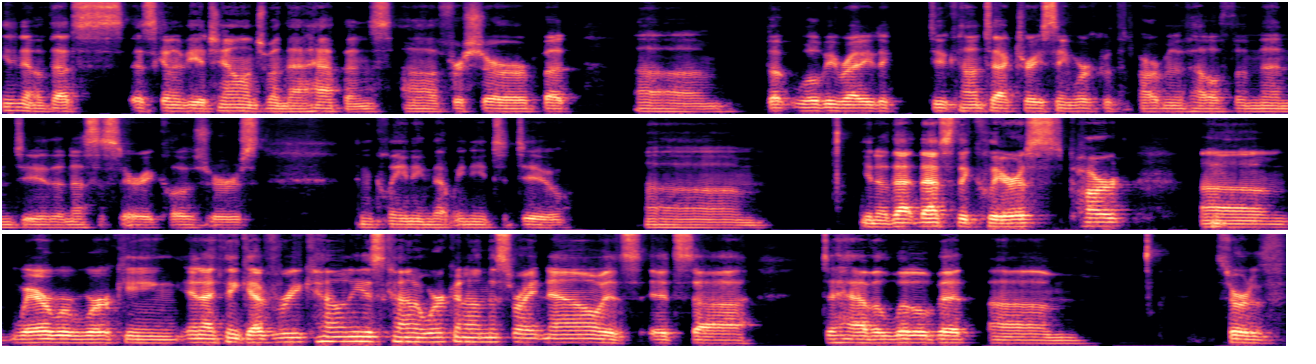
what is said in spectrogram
you know that's it's going to be a challenge when that happens uh, for sure, but um, but we'll be ready to do contact tracing, work with the Department of Health, and then do the necessary closures and cleaning that we need to do. Um, you know that that's the clearest part um, where we're working and i think every county is kind of working on this right now it's it's uh, to have a little bit um, sort of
